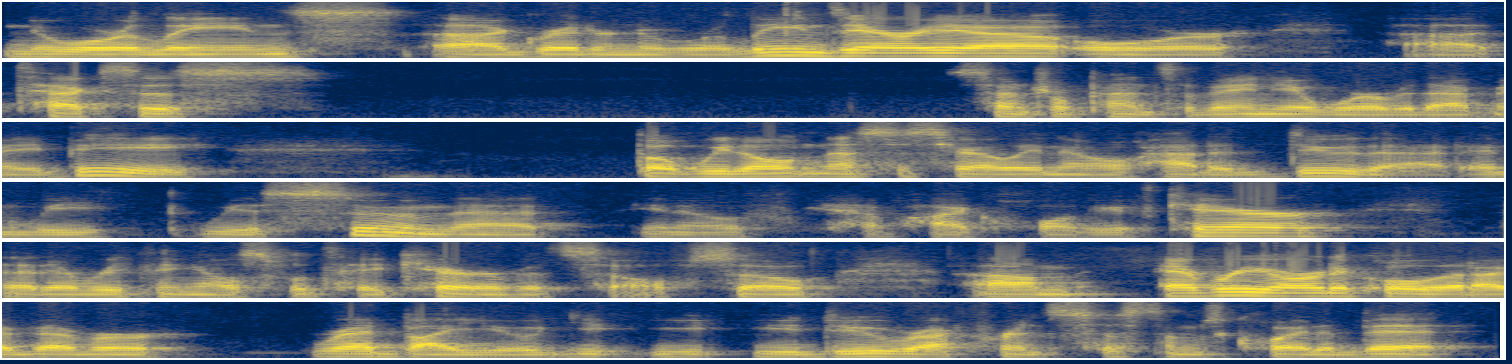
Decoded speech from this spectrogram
New Orleans, uh, greater New Orleans area, or uh, Texas, central Pennsylvania, wherever that may be. But we don't necessarily know how to do that. And we, we assume that, you know, if we have high quality of care, that everything else will take care of itself. So um, every article that I've ever read by you, you, you, do reference systems quite a bit.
